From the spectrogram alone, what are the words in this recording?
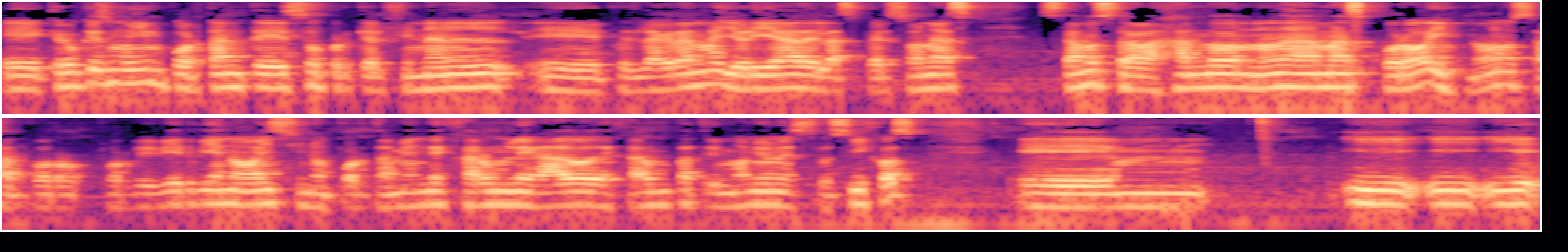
eh, creo que es muy importante eso porque al final, pues la gran mayoría de las personas estamos trabajando no nada más por hoy, ¿no? O sea, por, por vivir bien hoy, sino por también dejar un legado, dejar un patrimonio a nuestros hijos. Eh, y, y,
